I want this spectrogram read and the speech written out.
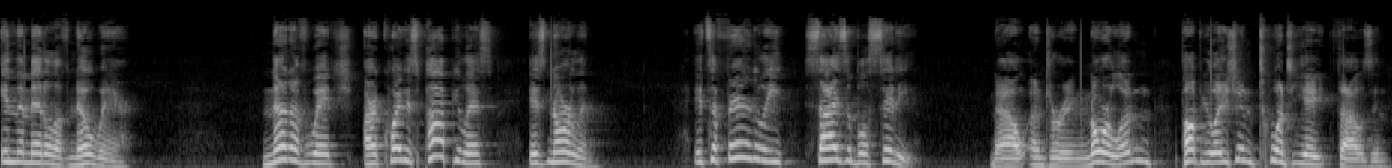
in the middle of nowhere, none of which are quite as populous as Norland. It's a fairly sizable city. Now entering Norland, population 28,000.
